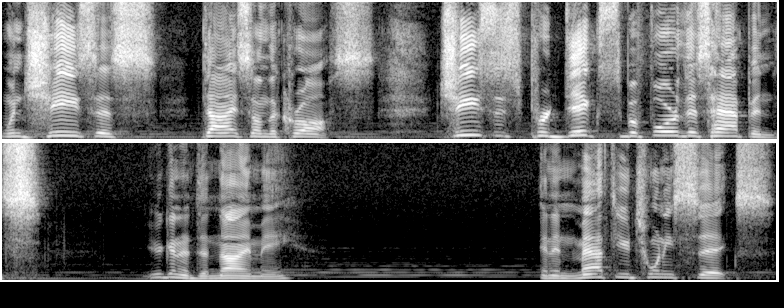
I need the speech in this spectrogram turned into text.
when Jesus dies on the cross. Jesus predicts before this happens, You're going to deny me. And in Matthew 26,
